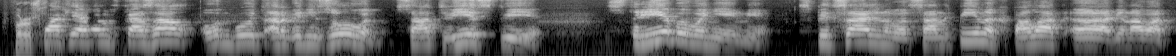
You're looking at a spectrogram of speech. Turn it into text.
в прошлом? Как я вам сказал, он будет организован в соответствии с требованиями специального Санпина к палат, а, виноват,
